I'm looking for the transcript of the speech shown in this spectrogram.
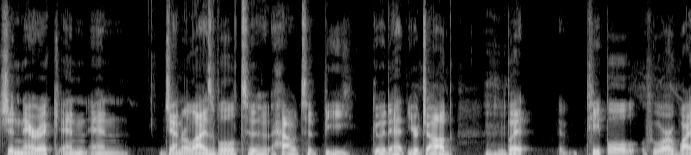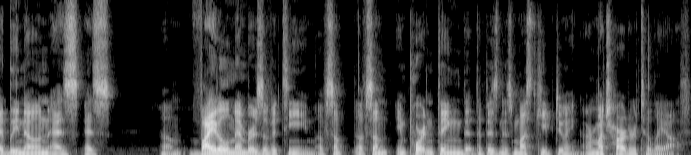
generic and and generalizable to how to be good at your job. Mhm. but people who are widely known as as um, vital members of a team of some of some important thing that the business must keep doing are much harder to lay off.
